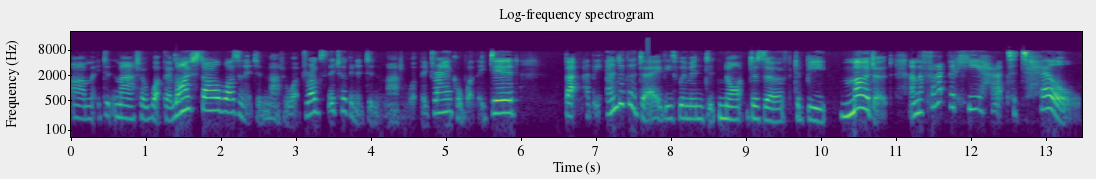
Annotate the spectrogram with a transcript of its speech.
um, it didn't matter what their lifestyle was, and it didn't matter what drugs they took, and it didn't matter what they drank or what they did. That at the end of the day, these women did not deserve to be murdered. And the fact that he had to tell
